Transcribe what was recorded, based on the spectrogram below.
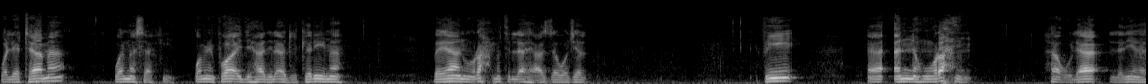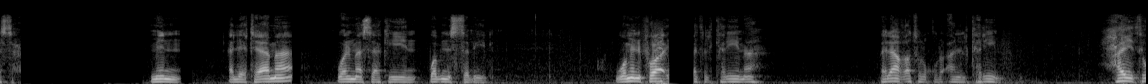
واليتامى والمساكين. ومن فوائد هذه الآية الكريمة بيان رحمة الله عز وجل. في آه، أنه رحم هؤلاء الذين يستحقون من اليتامى والمساكين وابن السبيل. ومن فوائد الكريمة بلاغة القرآن الكريم حيث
